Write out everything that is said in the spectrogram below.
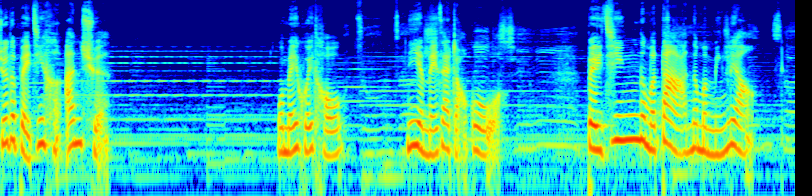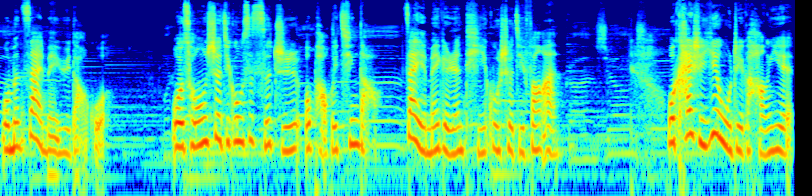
觉得北京很安全。我没回头，你也没再找过我。北京那么大，那么明亮，我们再没遇到过。我从设计公司辞职，我跑回青岛，再也没给人提过设计方案。我开始厌恶这个行业，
